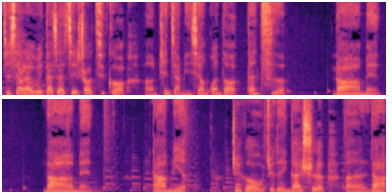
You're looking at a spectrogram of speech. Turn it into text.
接下来为大家介绍几个嗯片假名相关的单词：拉面、拉面、拉面。这个我觉得应该是嗯拉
